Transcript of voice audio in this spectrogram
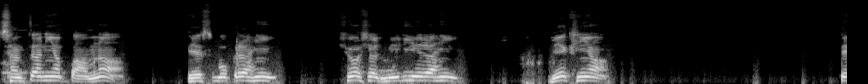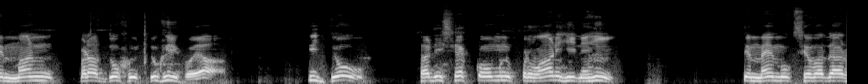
ਸੰਗਤਾਂ ਦੀਆਂ ਭਾਵਨਾ ਫੇਸਬੁੱਕ ਰਾਹੀਂ ਸੋਸ਼ਲ ਮੀਡੀਆ ਰਾਹੀਂ ਵੇਖੀਆਂ ਤੇ ਮਨ ਬੜਾ ਦੁੱਖ, ਦੁਖੀ ਹੋਇਆ ਕਿ ਜੋ ਸਾਡੀ ਸਿੱਖ ਕੌਮ ਨੂੰ ਪ੍ਰਵਾਨ ਹੀ ਨਹੀਂ, ਤੇ ਮੈਂ ਮੁੱਖ ਸੇਵਾਦਾਰ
